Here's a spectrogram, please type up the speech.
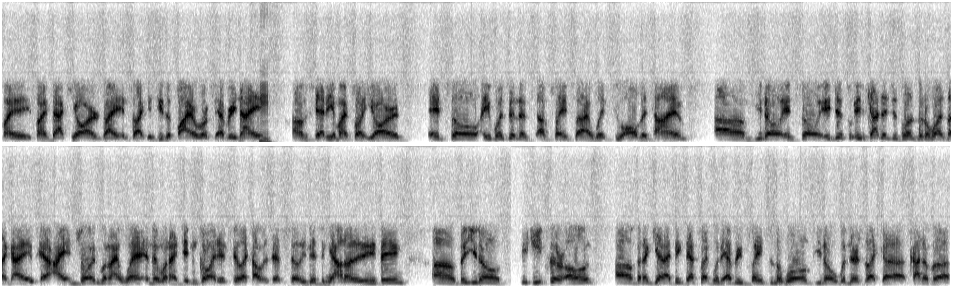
my my backyard, right, and so I can see the fireworks every night, hmm. um, standing in my front yard, and so it wasn't a, a place that I went to all the time. Um, you know, and so it just it kind of just was what it was. Like I I enjoyed when I went, and then when I didn't go, I didn't feel like I was necessarily missing out on anything. Uh, but you know, to each their own. Uh, but again, I think that's like with every place in the world. You know, when there's like a kind of a,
